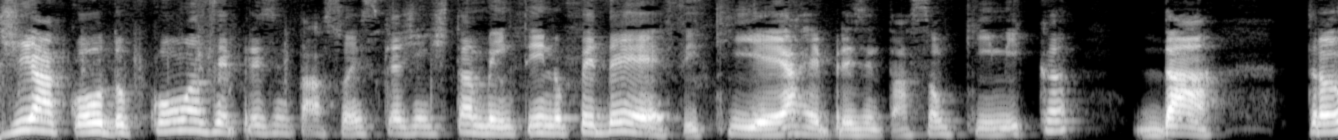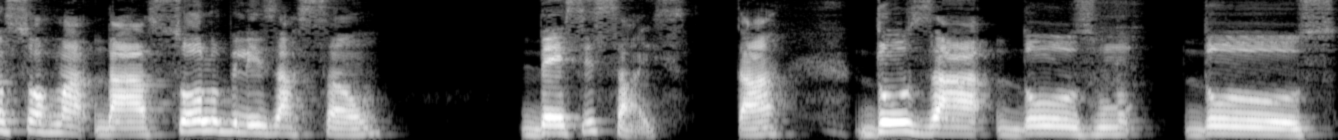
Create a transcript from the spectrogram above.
De acordo com as representações que a gente também tem no PDF, que é a representação química da transforma da solubilização desses sais tá? Dos, a, dos, dos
